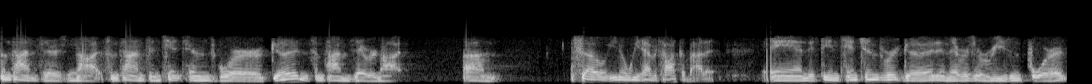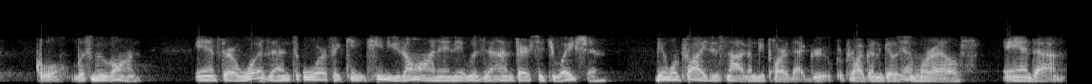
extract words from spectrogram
sometimes there's not. Sometimes intentions were good and sometimes they were not. Um, so, you know, we'd have a talk about it. And if the intentions were good and there was a reason for it, cool, let's move on. And if there wasn't, or if it continued on and it was an unfair situation, then we're probably just not going to be part of that group. We're probably going to go yeah. somewhere else and um,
